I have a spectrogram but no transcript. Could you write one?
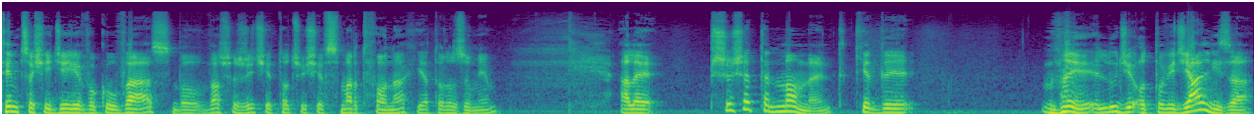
tym, co się dzieje wokół Was, bo Wasze życie toczy się w smartfonach, ja to rozumiem, ale przyszedł ten moment, kiedy my, ludzie odpowiedzialni za,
